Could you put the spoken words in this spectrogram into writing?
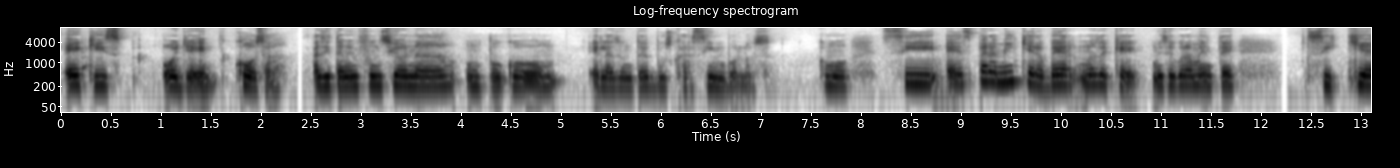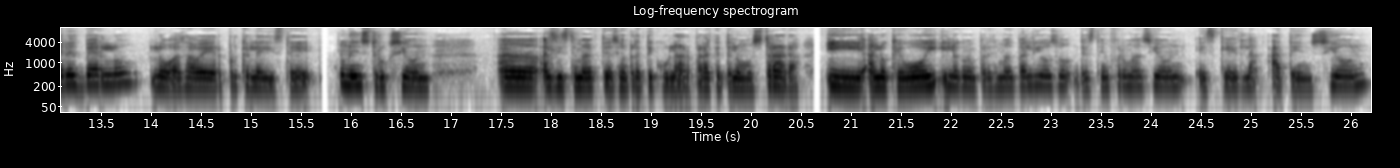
X o Y cosa. Así también funciona un poco el asunto de buscar símbolos. Como si es para mí, quiero ver no sé qué. Muy seguramente si quieres verlo, lo vas a ver porque le diste una instrucción al sistema de activación reticular para que te lo mostrara. Y a lo que voy y lo que me parece más valioso de esta información es que es la atención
